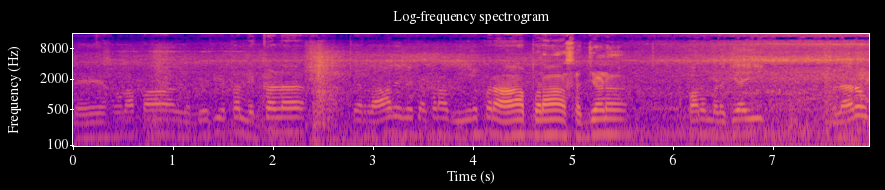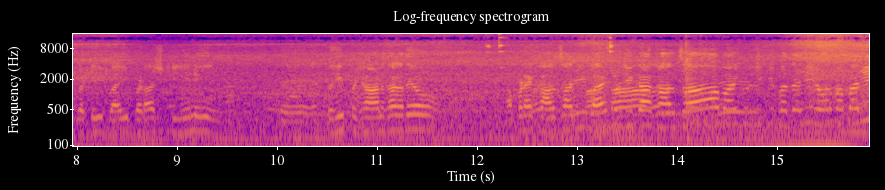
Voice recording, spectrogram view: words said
ਤੇ ਹੁਣ ਆਪਾਂ ਲੱਗੇ ਸੀ ਇੱਥੋਂ ਨਿਕਲ, ਤੇ ਰਾਹ ਦੇ ਵਿੱਚ ਆਪਣਾ ਵੀਰ ਭਰਾ, ਆਪਣਾ ਸੱਜਣ, ਆਪਾਂ ਨੂੰ ਮਿਲ ਗਿਆ ਜੀ। ਬਲੈਰੋ ਗੱਡੀ ਬਾਈ ਬੜਾ ਸ਼ਕੀਨ ਹੀ ਤੇ ਤੁਸੀਂ ਪਛਾਣ ਸਕਦੇ ਹੋ। ਆਪਣੇ ਖਾਲਸਾ ਜੀ ਵਾਹਿਗੁਰੂ ਜੀ ਕਾ ਖਾਲਸਾ ਵਾਹਿਗੁਰੂ ਜੀ ਕੀ ਫਤਿਹ ਜੀ ਹੋਰ ਬਾਬਾ ਜੀ?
